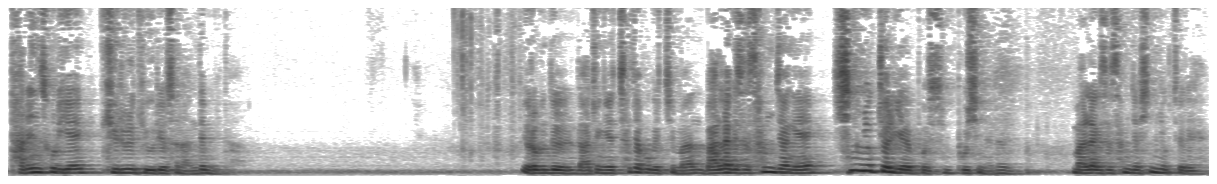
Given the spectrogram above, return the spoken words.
다른 소리에 귀를 기울여서는 안 됩니다. 여러분들 나중에 찾아보겠지만 말라기서 3장의 16절에 보시면은 말라기서 3장 16절에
